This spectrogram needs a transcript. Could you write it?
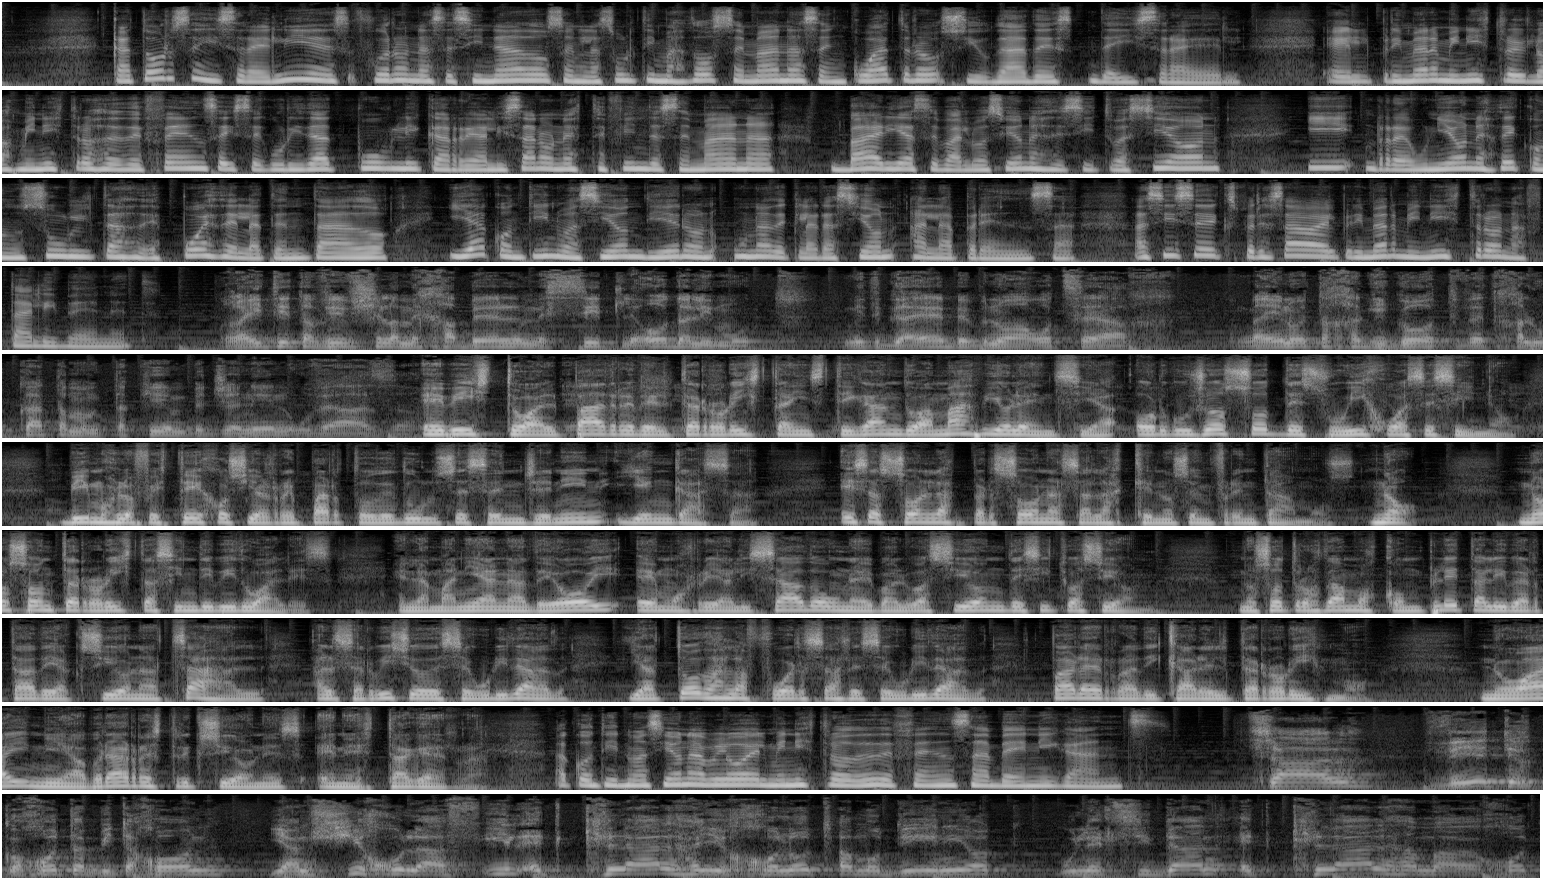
14 israelíes fueron asesinados en las últimas dos semanas en cuatro ciudades de Israel. El primer ministro y los ministros de Defensa y Seguridad Pública realizaron este fin de semana varias evaluaciones de situación y reuniones de consultas después del atentado y a continuación dieron una declaración a la prensa. Así se expresaba el primer ministro Naftali Bennett. He visto al padre del terrorista instigando a más violencia, orgulloso de su hijo asesino. Vimos los festejos y el reparto de dulces en Jenin y en Gaza. Esas son las personas a las que nos enfrentamos. No, no son terroristas individuales. En la mañana de hoy hemos realizado una evaluación de situación. Nosotros damos completa libertad de acción a Tzahal, al servicio de seguridad y a todas las fuerzas de seguridad para erradicar el terrorismo. No hay ni habrá restricciones en esta guerra. A continuación habló el ministro de Defensa Benny Gantz.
